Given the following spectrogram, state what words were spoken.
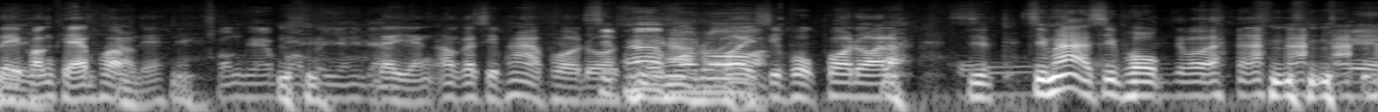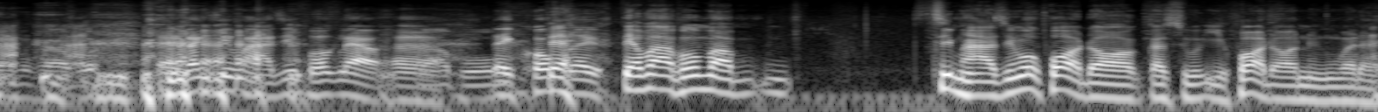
ได้ของแถมพร้อมครับเนี่ยนี่ของแถมพร้อมได้ยังอาจารได้ย์หยังเอาก็สิบห้าพอดอ15พอดอ สิบหกพอดอละสิบสิบห้าสิบหก แม่นครับ แต่ตั้งสิบห้าสิบหกแล้วเออครับผม ได้ครบแต่เลย แต่ว่าผมว่า สิบห้าสิบหกพ่อดอกกระสูอีกพ่อดอหนึ่งมาได้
